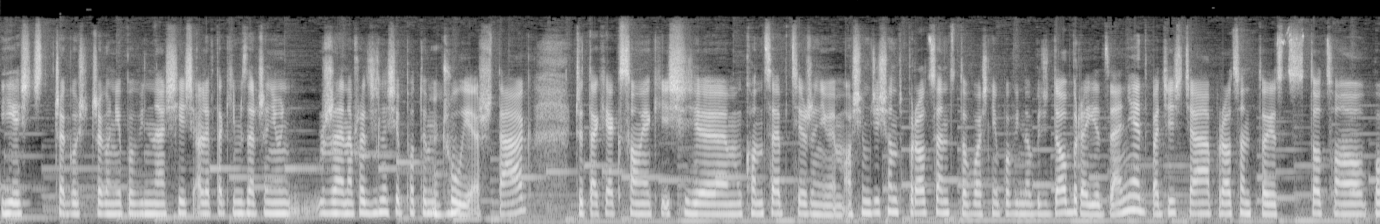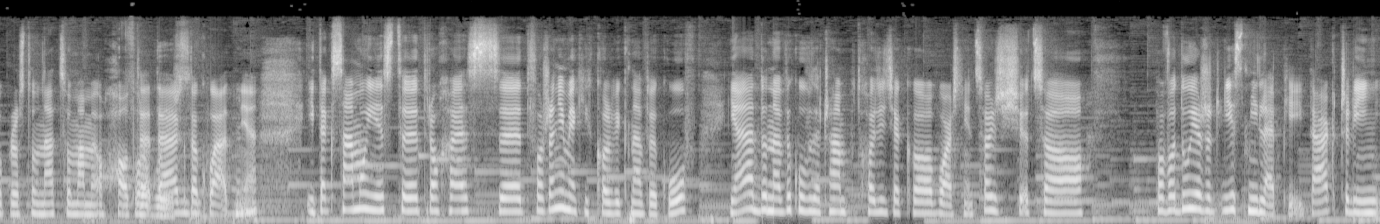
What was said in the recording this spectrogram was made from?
jeść czegoś, czego nie powinnaś jeść, ale w takim znaczeniu, że na przykład źle się po tym mhm. czujesz, tak? Czy tak jak są jakieś um, koncepcje, że nie wiem, 80% to właśnie powinno być dobre jedzenie, 20% to jest to, co po prostu na co mamy ochotę, tak? Dokładnie. Mhm. I tak samo jest y, trochę z tworzeniem jakichkolwiek nawyków. Ja do nawyków zaczęłam podchodzić jako właśnie coś, co powoduje, że jest mi lepiej, tak? Czyli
